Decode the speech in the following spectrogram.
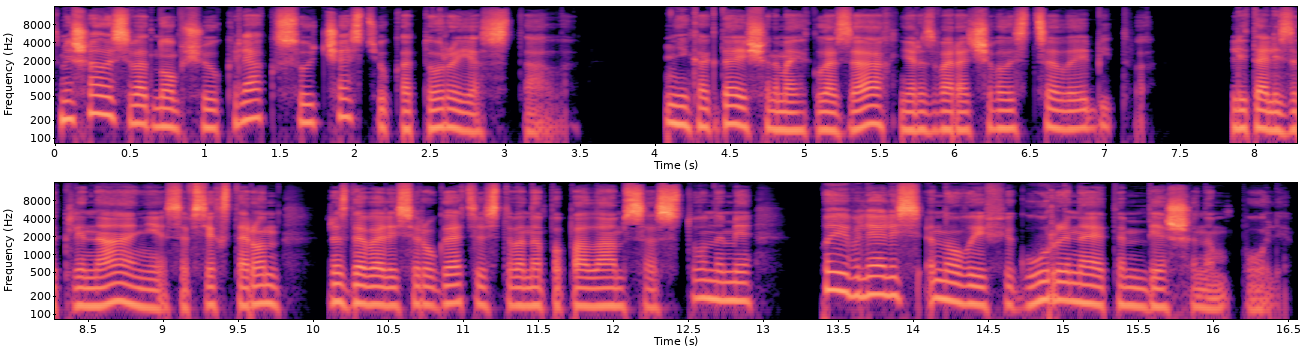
смешалось в одну общую кляксу, частью которой я стала. Никогда еще на моих глазах не разворачивалась целая битва. Летали заклинания, со всех сторон раздавались ругательства напополам со стонами, появлялись новые фигуры на этом бешеном поле.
